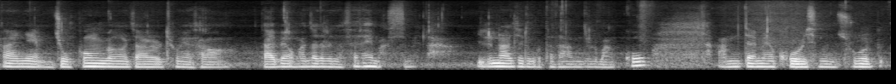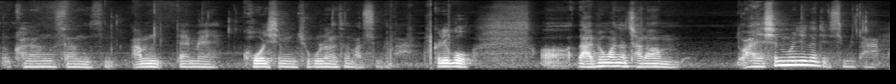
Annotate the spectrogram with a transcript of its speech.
하나님 중풍병자를 통해서 나병 환자들은 세상에 많습니다. 일어나지도 못한 사람들도 많고 암 때문에 고 있으면 죽을 가능성 암 때문에 고 있으면 죽을 가능성이 많습니다. 그리고 어, 나병 환자처럼 아예 신문이가 있습니다.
